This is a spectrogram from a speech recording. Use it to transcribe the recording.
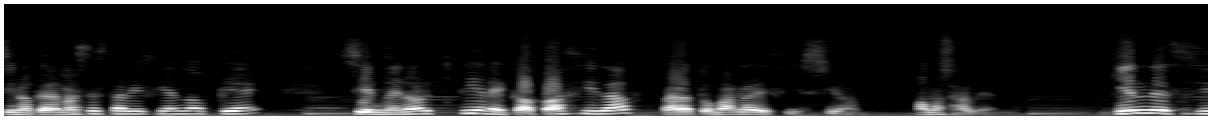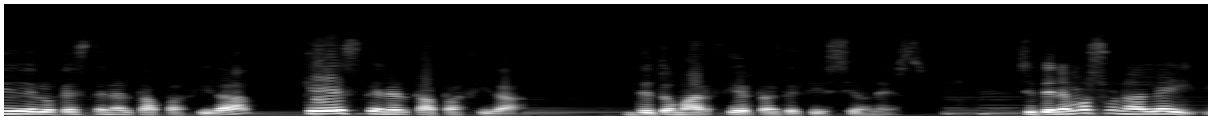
sino que además está diciendo que si el menor tiene capacidad para tomar la decisión. Vamos a ver, ¿quién decide lo que es tener capacidad? ¿Qué es tener capacidad de tomar ciertas decisiones? Si tenemos una ley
